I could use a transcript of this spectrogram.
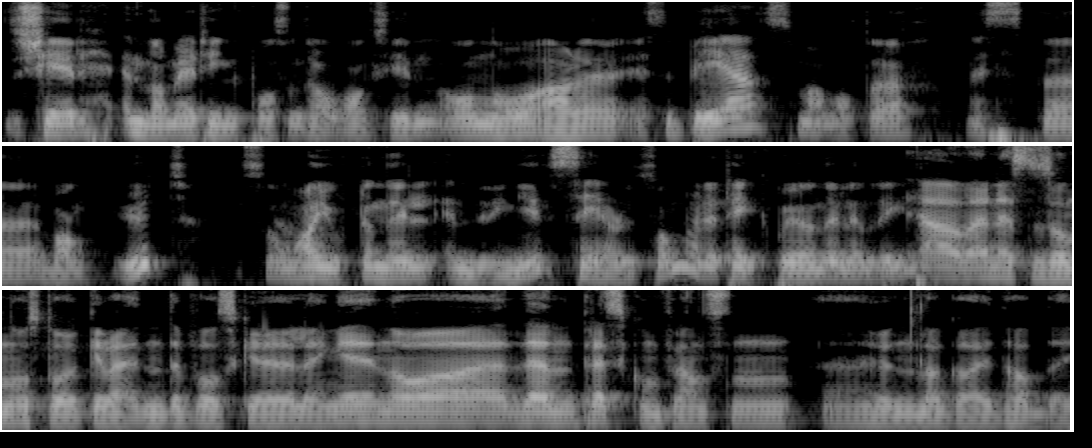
det skjer enda mer ting på sentralbanksiden. Og nå er det ECB som er måte, neste bank ut som har gjort en del endringer, ser det ut som? Eller tenker på å gjøre en del endringer? Ja, det er nesten sånn nå står ikke verden til påske lenger. Nå, Den pressekonferansen eh, hun Lagarde hadde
